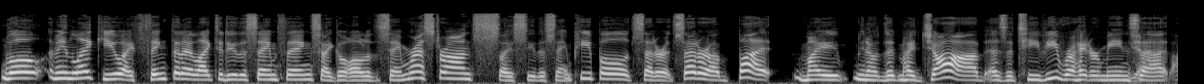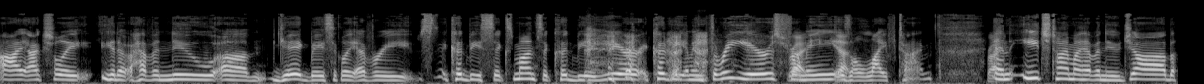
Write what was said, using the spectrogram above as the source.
Well, I mean, like you, I think that I like to do the same things. I go all to the same restaurants, I see the same people, et cetera, et cetera. But my you know that my job as a TV writer means yeah. that I actually you know have a new um, gig basically every it could be six months it could be a year it could be I mean three years for right. me is a lifetime right. and each time I have a new job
